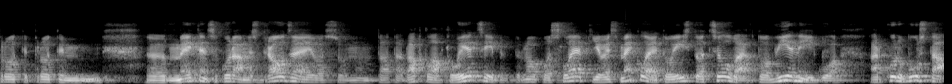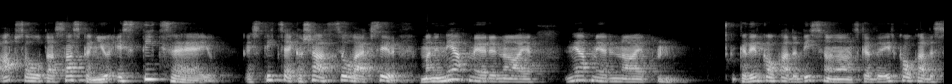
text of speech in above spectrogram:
proti, proti eh, meitenes, ar kurām es draudzējos, un, un tā tāda atklāta liecība, tur nav ko slēpt, jo es meklēju to īsto cilvēku, to vienīgo, ar kuru būs tā absolūtā saskaņa, jo es ticēju, es ticēju, ka šāds cilvēks ir. Mani neapmierināja, neapmierināja kad ir kaut kāda disonance, kad ir kaut kādas,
